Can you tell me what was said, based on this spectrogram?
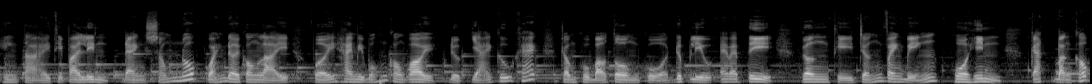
hiện tại thì Pailin đang sống nốt quãng đời còn lại với 24 con voi được giải cứu khác trong khu bảo tồn của WFFT gần thị trấn ven biển Hua Hin, cách Bangkok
